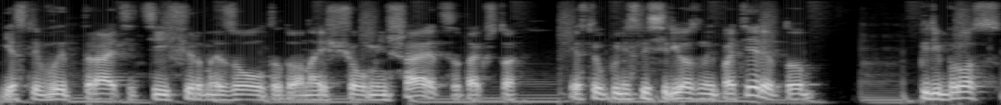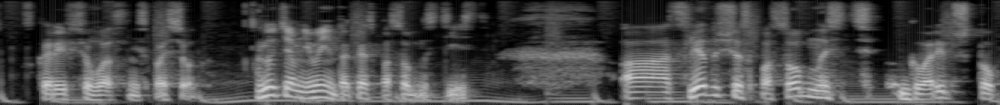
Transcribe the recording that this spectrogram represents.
если вы тратите эфирное золото, то она еще уменьшается, так что если вы понесли серьезные потери, то переброс, скорее всего, вас не спасет. Но, тем не менее, такая способность есть. А следующая способность говорит, что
